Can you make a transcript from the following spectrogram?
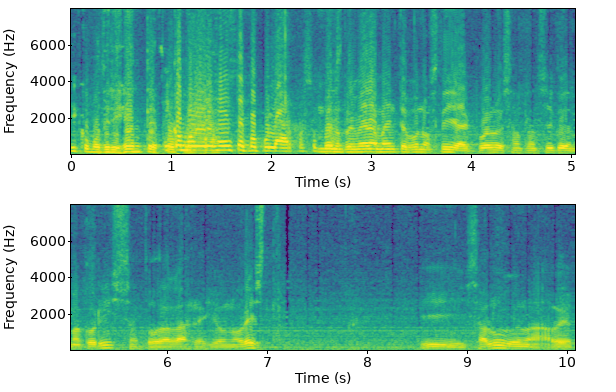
Y como dirigente popular. Y como dirigente popular, por supuesto. Bueno, primeramente, buenos días al pueblo de San Francisco de Macorís, a toda la región noreste y saludo una vez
